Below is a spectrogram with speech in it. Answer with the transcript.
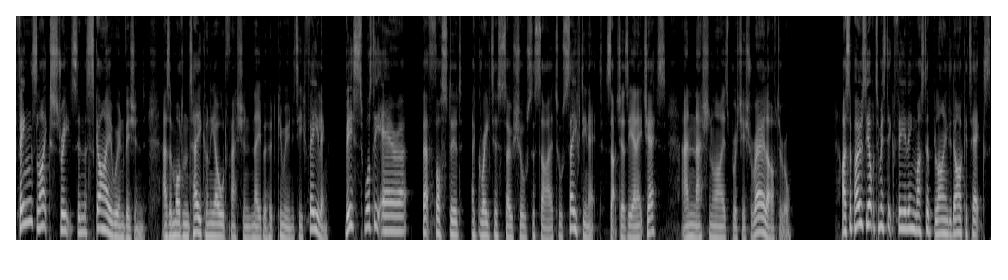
Things like streets in the sky were envisioned as a modern take on the old fashioned neighbourhood community feeling. This was the era that fostered a greater social societal safety net, such as the NHS and nationalised British Rail, after all. I suppose the optimistic feeling must have blinded architects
